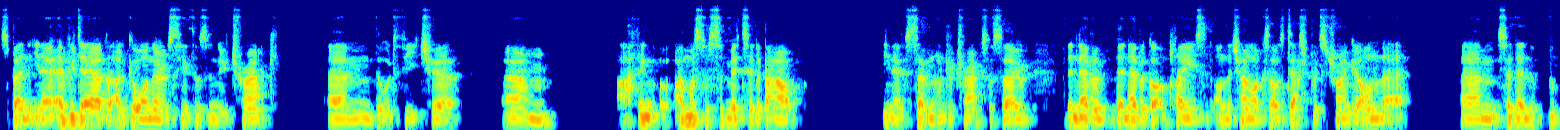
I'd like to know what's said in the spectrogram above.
spent, you know, every day I'd, I'd go on there and see if there was a new track um, that would feature. Um, I think I must have submitted about, you know, 700 tracks or so that never that never got played on the channel because I was desperate to try and get on there. Um, so then the,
